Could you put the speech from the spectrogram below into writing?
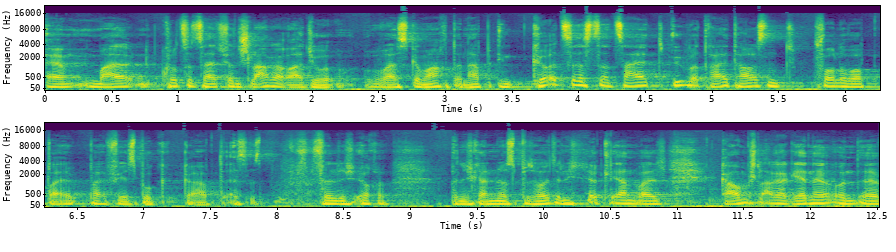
ähm, mal kurze Zeit für ein Schlagerradio was gemacht und habe in kürzester Zeit über 3000 Follower bei, bei Facebook gehabt. Es ist völlig irre. Und ich kann mir das bis heute nicht erklären, weil ich kaum Schlager kenne und äh,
